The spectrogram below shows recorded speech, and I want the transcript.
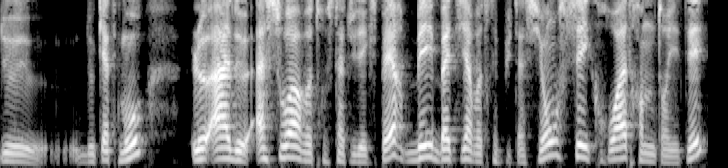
de, de quatre mots. Le A de asseoir votre statut d'expert, B bâtir votre réputation, C croître en notoriété,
